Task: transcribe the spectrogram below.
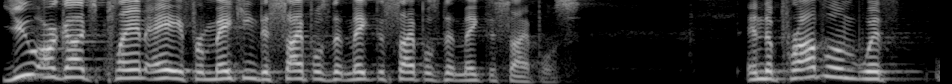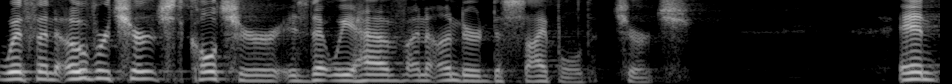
You are God's plan A for making disciples that make disciples that make disciples. And the problem with, with an over churched culture is that we have an under discipled church. And,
